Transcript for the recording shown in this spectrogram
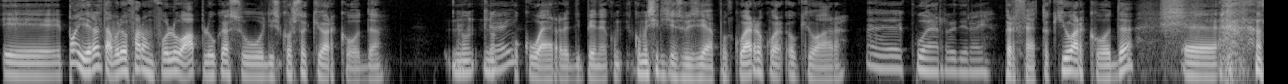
E poi in realtà volevo fare un follow up, Luca, sul discorso QR code. Non, okay. non, o QR, dipende com- come si dice su Easy Apple, QR o, QR, o QR? Eh, QR direi. Perfetto, QR code. Eh...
